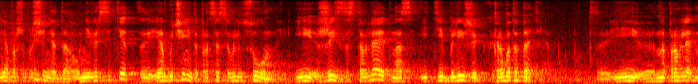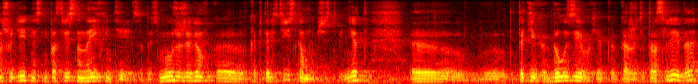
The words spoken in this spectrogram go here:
Я прошу прощения, да, университет и обучение – это процесс эволюционный. И жизнь заставляет нас идти ближе к работодателям и направлять нашу деятельность непосредственно на их интересы. То есть мы уже живем в капиталистическом обществе, нет э, таких галузевых, как кажете, отраслей, да,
